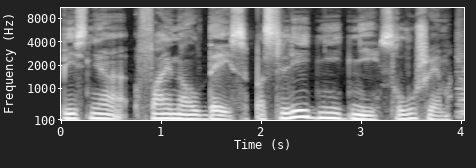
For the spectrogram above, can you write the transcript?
песня Final Days, последние дни. Слушаем. You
